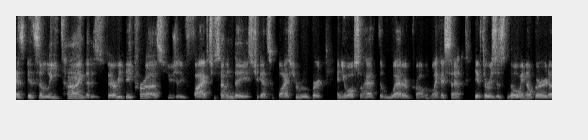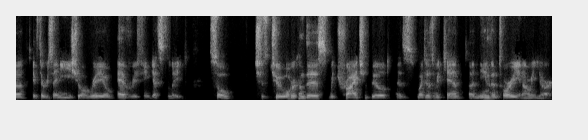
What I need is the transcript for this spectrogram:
as it's a lead time that is very big for us, usually five to seven days to get supplies to Rupert. And you also have the weather problem. Like I said, if there is a snow in Alberta, if there is any issue on rail, everything gets delayed. So just to overcome this, we try to build as much as we can an inventory in our yard.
